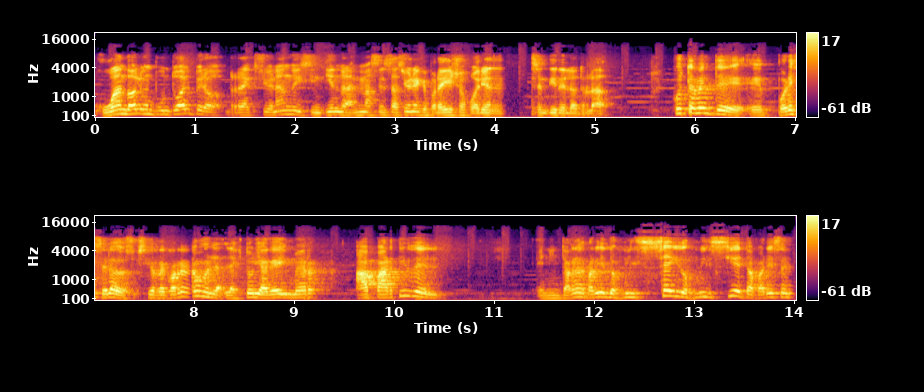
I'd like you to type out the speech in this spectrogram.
jugando algo puntual, pero reaccionando y sintiendo las mismas sensaciones que por ahí ellos podrían sentir del otro lado. Justamente eh, por ese lado, si, recorremos la, historia gamer, a partir del. En internet, a partir del 2006-2007 aparecen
